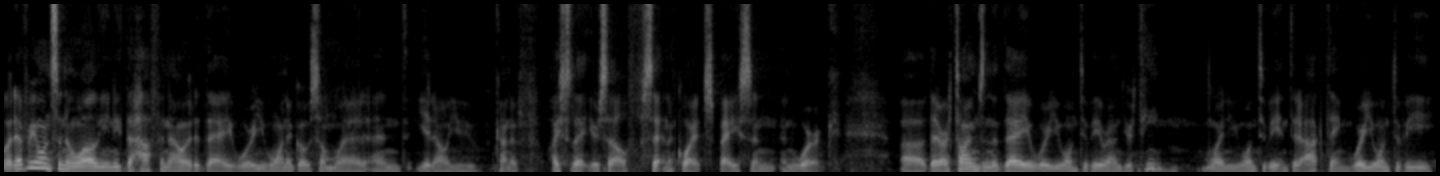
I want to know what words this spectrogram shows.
But every once in a while, you need the half an hour a day where you want to go somewhere and, you know, you kind of isolate yourself, sit in a quiet space and, and work. Uh, there are times in the day where you want to be around your team, when you want to be interacting, where you want to be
